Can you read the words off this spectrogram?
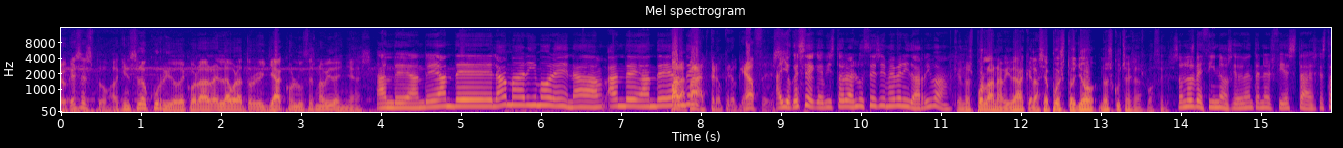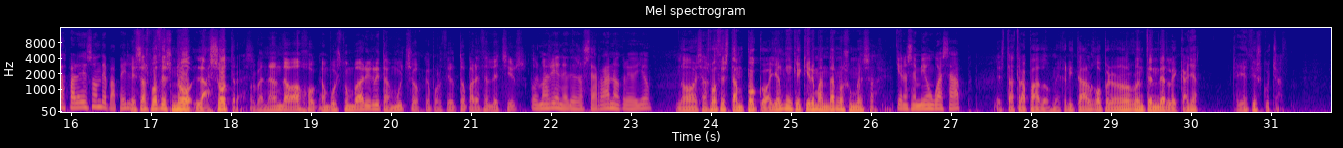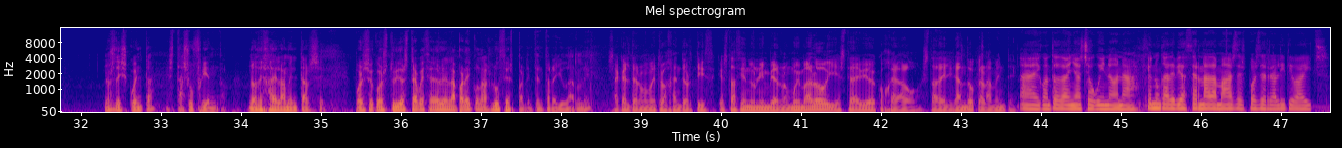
¿Pero qué es esto? ¿A quién se le ha ocurrido decorar el laboratorio ya con luces navideñas? Ande, ande, ande, la Mari Morena. Ande, ande, Para, ande. para, pero, pero ¿qué haces? Ay, yo qué sé, que he visto las luces y me he venido arriba. Que no es por la Navidad, que las he puesto yo, no escucháis las voces. Son los vecinos que deben tener fiestas, que estas paredes son de papel. Esas voces no, las otras. Pues vendrán de abajo, que han puesto un bar y gritan mucho, que por cierto parece el de Cheers. Pues más bien el de los Serrano, creo yo. No, esas voces tampoco. Hay alguien que quiere mandarnos un mensaje. Que nos envía un WhatsApp. Está atrapado, me grita algo, pero no logro entenderle. Callad, callad y escuchad. ¿No os dais cuenta? Está sufriendo. No deja de lamentarse. Por eso he construido este abecedario en la pared con las luces para intentar ayudarle. Saca el termómetro, agente Ortiz, que está haciendo un invierno muy malo y este ha debido de coger algo. Está delirando claramente. Ay, cuánto daño ha hecho Winona, que nunca debió hacer nada más después de Reality Bites.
